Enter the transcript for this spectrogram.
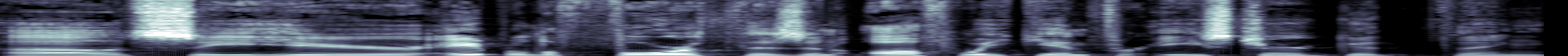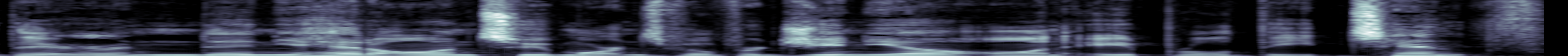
Uh, let's see here. April the 4th is an off weekend for Easter. Good thing there. And then you head on to Martinsville, Virginia on April the 10th.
